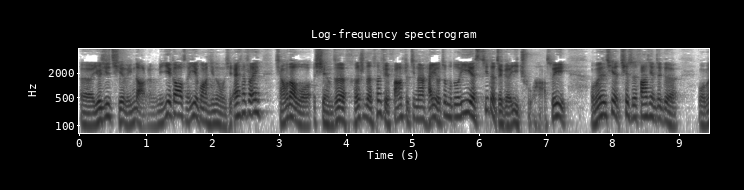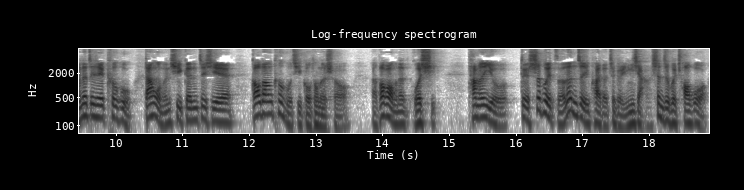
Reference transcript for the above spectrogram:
呃，尤其企业领导人，你越高层越关心的东西。哎，他说，哎，想不到我选择合适的喝水方式，竟然还有这么多 ESG 的这个益处哈。所以，我们确确实发现这个我们的这些客户，当我们去跟这些高端客户去沟通的时候，呃，包括我们的国企，他们有对社会责任这一块的这个影响，甚至会超过。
